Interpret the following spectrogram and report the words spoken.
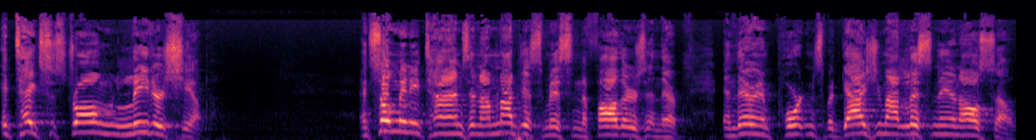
It takes strong leadership. And so many times, and I'm not dismissing the fathers and their, and their importance, but guys, you might listen in also.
